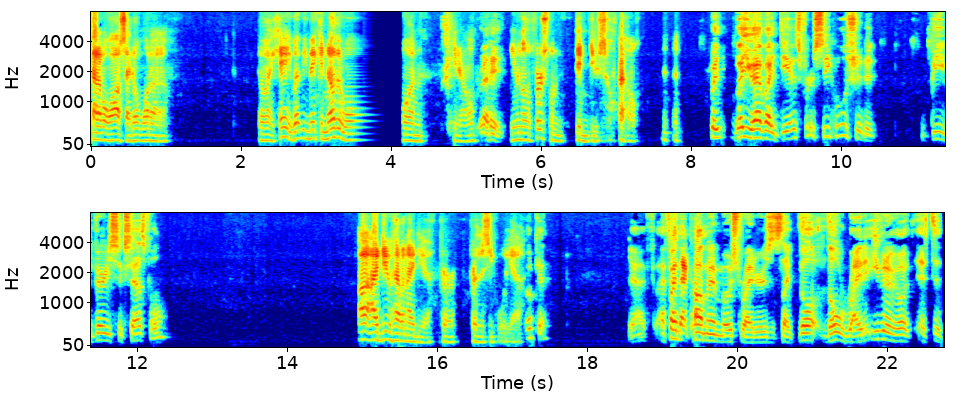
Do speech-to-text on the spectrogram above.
kind of a loss, I don't want to. They're like, hey, let me make another one. You know, Right. even though the first one didn't do so well. But but you have ideas for a sequel? Should it be very successful? I, I do have an idea for for the sequel. Yeah. Okay. Yeah, I f- I find that common in most writers. It's like they'll they'll write it even if it's a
